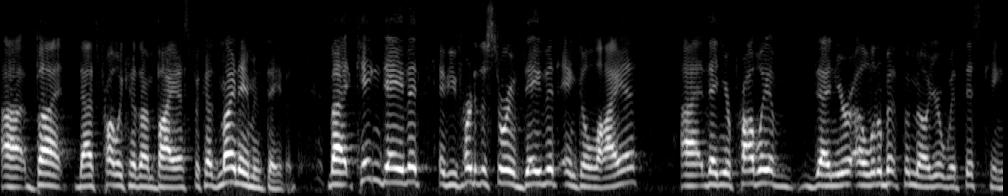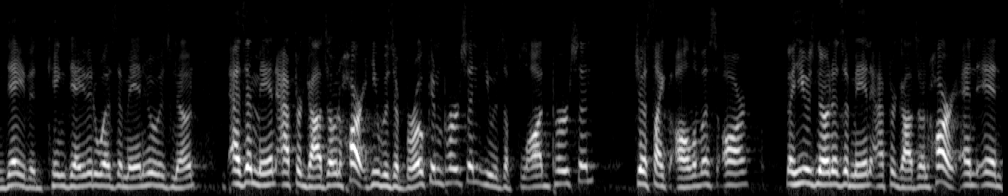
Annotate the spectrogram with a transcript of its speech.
uh, but that's probably because I'm biased because my name is David. But King David, if you've heard of the story of David and Goliath, uh, then you're probably then you're a little bit familiar with this King David. King David was a man who was known as a man after God's own heart. He was a broken person, he was a flawed person, just like all of us are. But he was known as a man after God's own heart. And in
